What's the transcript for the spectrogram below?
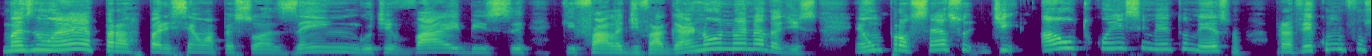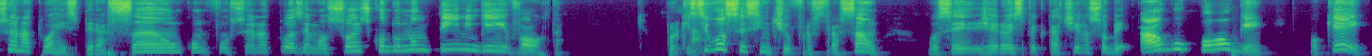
mas não é para parecer uma pessoa zen, good vibes, que fala devagar. Não, não é nada disso. É um processo de autoconhecimento mesmo, para ver como funciona a tua respiração, como funcionam as tuas emoções quando não tem ninguém em volta. Porque tá. se você sentiu frustração, você gerou expectativa sobre algo ou alguém, ok?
